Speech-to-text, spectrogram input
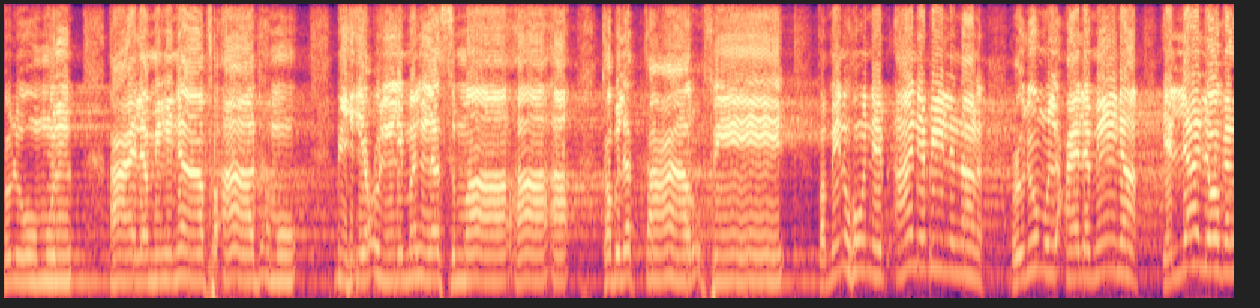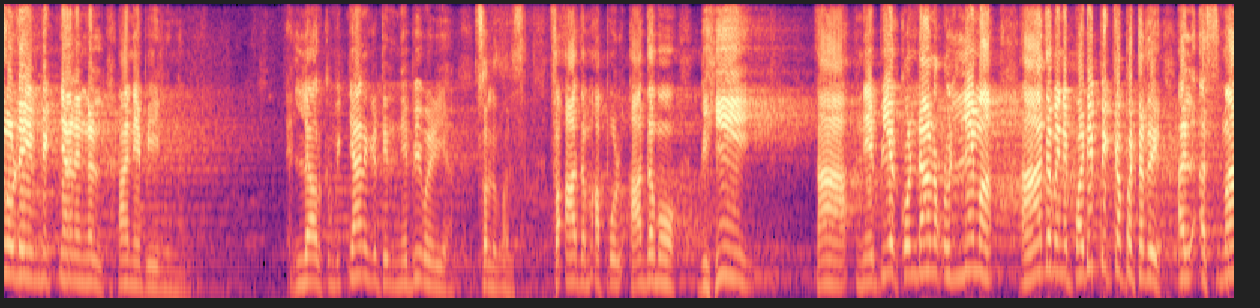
علوم العالمين فآدم به علم الأسماء قبل التعارف فمنه നബി- ആ നബിയിൽ നിന്നാണ് ഉലൂമുൽ ആലമീന എല്ലാ ലോകങ്ങളുടെയും വിജ്ഞാനങ്ങൾ ആ നബിയിൽ നിന്നാണ് എല്ലാവർക്കും വിജ്ഞാനം കിട്ടിയത് നബി വഴിയാണ് സല്ലല്ലാഹു അലൈഹി വസല്ലം. ഫആദം അപ്പോൾ ആദമോ ബിഹി ആ നബിയെ കൊണ്ടാണ് ഉല്ലിമ ആദമിന് പഠിപ്പിക്കപ്പെട്ടത് അൽ അസ്മാ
